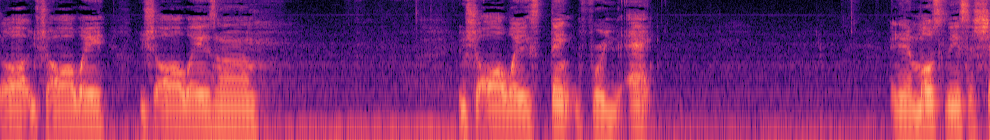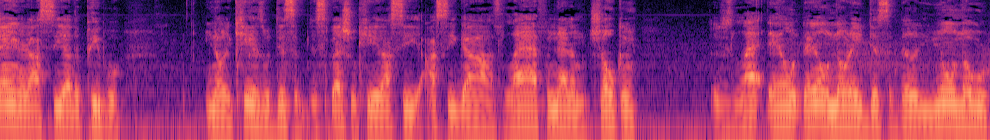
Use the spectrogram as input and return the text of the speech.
you should always you should always um you should always think before you act. And then mostly it's a shame that I see other people, you know, the kids with this the special kids. I see I see guys laughing at them, joking. They just laugh. They don't they don't know their disability. You don't know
